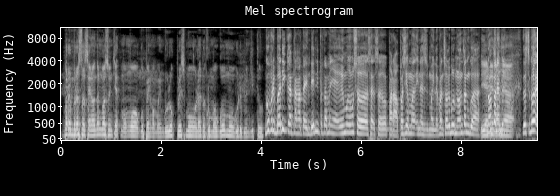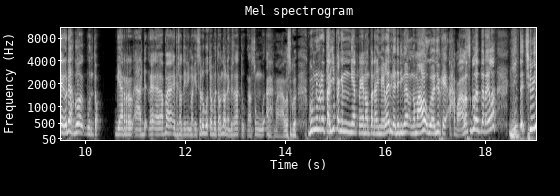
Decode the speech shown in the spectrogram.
Bener-bener selesai nonton gue langsung chat Momo. Gue pengen ngomongin Blue Lock, please mau datang ke rumah gue mau. Gue udah bilang gitu. Gue pribadi kata-katain Denny pertamanya emang, emang se, se, separah apa sih sama Inazuma Eleven soalnya belum nonton gue. Iya, dia nonton nanya- terus gue ya udah gue untuk biar ada eh, apa episode ini makin seru gue coba tonton episode 1 langsung gua, ah males gue gue bener-bener tadinya pengen niat pengen nonton anime lain gak jadi nggak nggak mau gue anjir kayak ah males gue ntar lah gitu cuy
